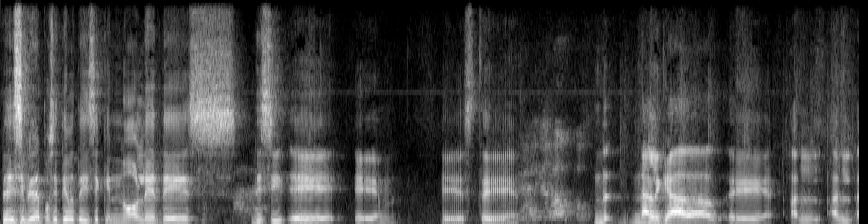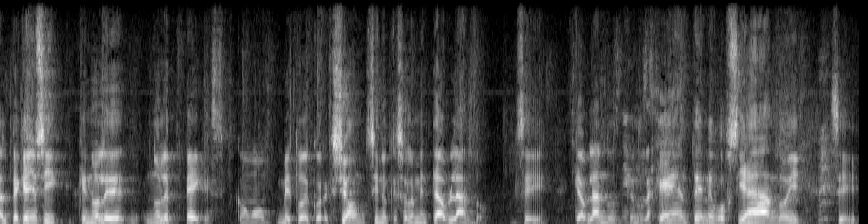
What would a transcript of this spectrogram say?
La disciplina positiva te dice que no le des eh, em, este, nalgada eh, al, al, pequeño, sí, que no le, no le pegues como método de corrección, sino que solamente hablando, ¿sí? que hablando con la gente, negociando y sí.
